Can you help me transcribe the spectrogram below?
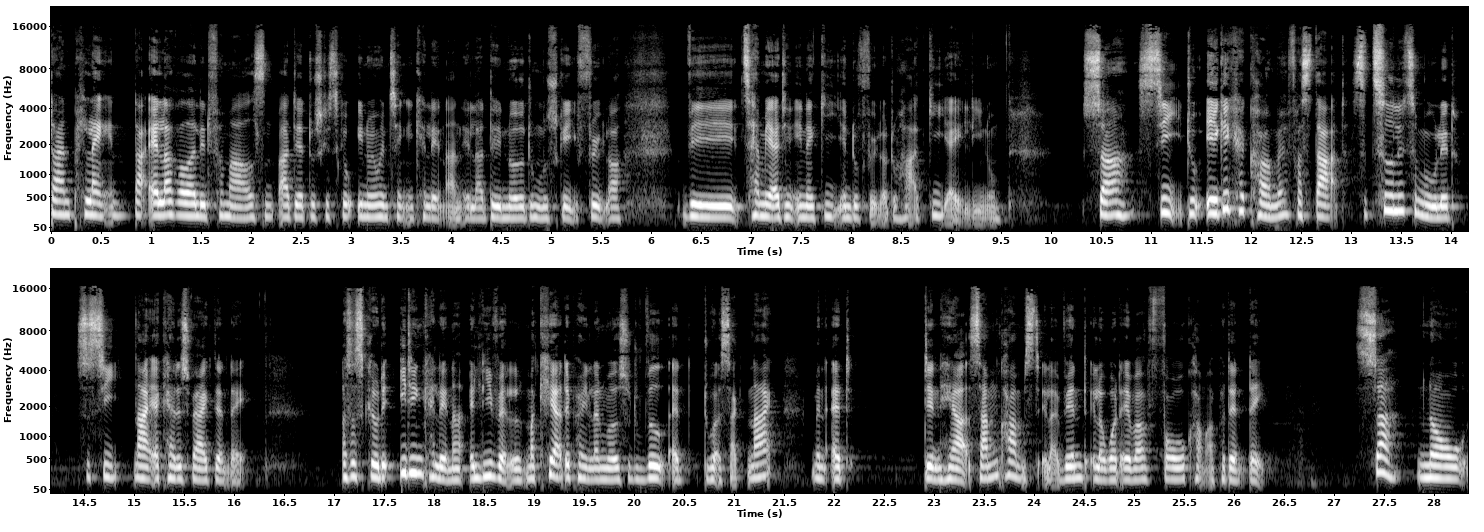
der er en plan, der allerede er lidt for meget, sådan bare det, at du skal skrive endnu en ting i kalenderen, eller det er noget, du måske føler vil tage mere af din energi, end du føler, du har at give af lige nu. Så sig, du ikke kan komme fra start så tidligt som muligt. Så sig, nej, jeg kan desværre ikke den dag. Og så skriv det i din kalender alligevel. Marker det på en eller anden måde, så du ved, at du har sagt nej, men at den her sammenkomst, eller event, eller whatever, forekommer på den dag. Så når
